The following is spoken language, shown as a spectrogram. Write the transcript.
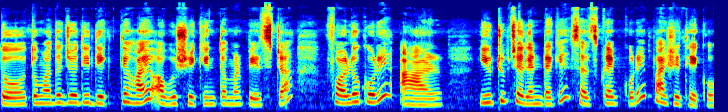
তো তোমাদের যদি দেখতে হয়, অবশ্যই কিন্তু আমার পেজটা ফলো করে আর ইউটিউব চ্যানেলটাকে সাবস্ক্রাইব করে পাশে থেকো।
